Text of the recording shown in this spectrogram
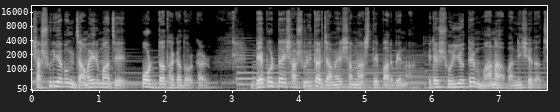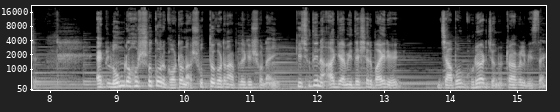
শাশুড়ি এবং জামাইয়ের মাঝে পর্দা থাকা দরকার। বেপর্দায় শাশুড়ি তার জামাইয়ের সামনে আসতে পারবে না। এটা শরীয়তে মানা বা নিষেধ আছে। এক লোম রহস্যকর ঘটনা, সত্য ঘটনা আপনাদেরকে শোনাই। কিছুদিন আগে আমি দেশের বাইরে যাব ঘোরার জন্য ট্রাভেল ভিসায়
